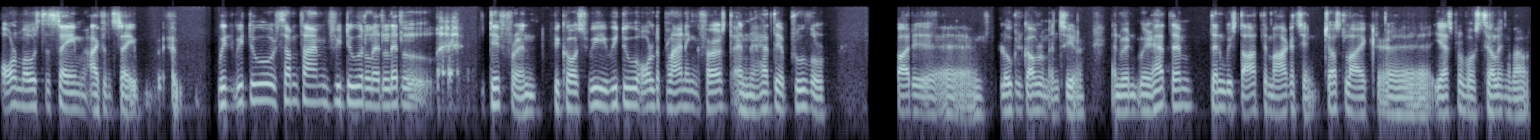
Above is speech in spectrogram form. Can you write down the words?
almost the same. I can say we we do sometimes we do it a little little uh, different because we we do all the planning first and have the approval by the uh, local governments here, and when we have them, then we start the marketing, just like uh, Jesper was telling about,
